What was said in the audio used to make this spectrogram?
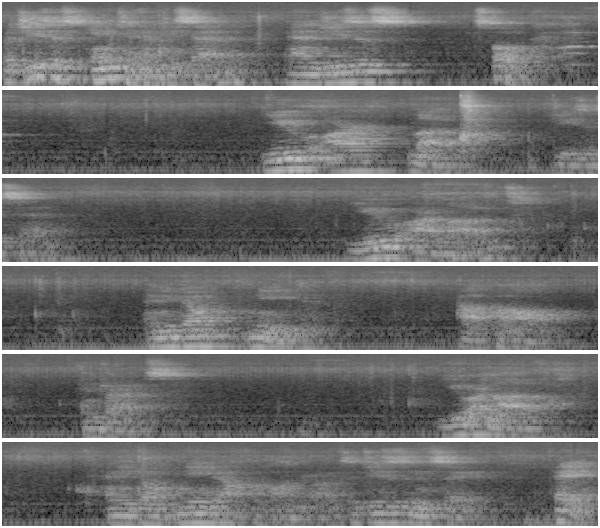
But Jesus came to him, he said, and Jesus spoke. You are loved, Jesus said. You are loved and you don't need alcohol and drugs. You are loved, and you don't need alcohol and drugs. If Jesus didn't say, hey,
